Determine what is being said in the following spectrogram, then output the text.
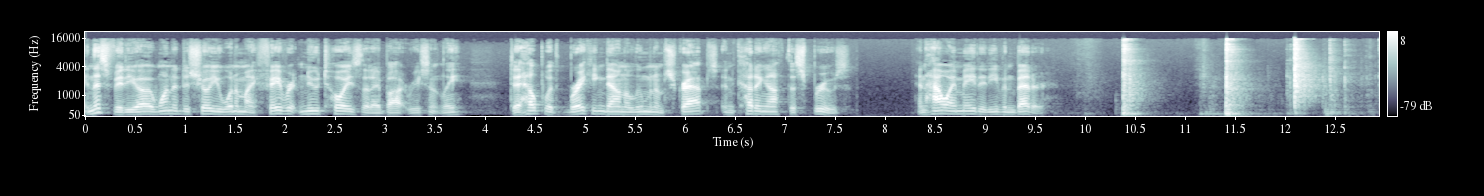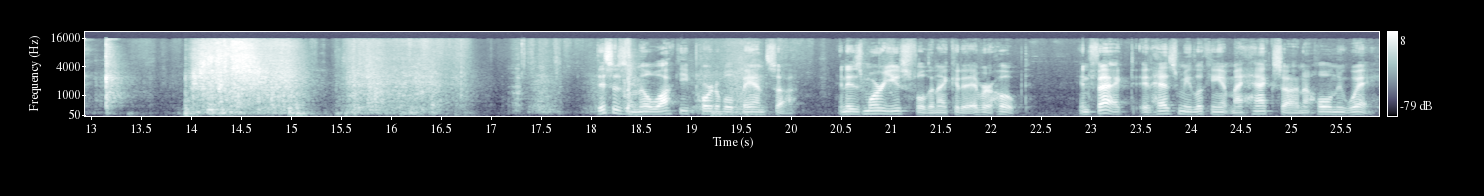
In this video, I wanted to show you one of my favorite new toys that I bought recently to help with breaking down aluminum scraps and cutting off the sprues, and how I made it even better. This is a Milwaukee portable bandsaw, and it is more useful than I could have ever hoped. In fact, it has me looking at my hacksaw in a whole new way.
